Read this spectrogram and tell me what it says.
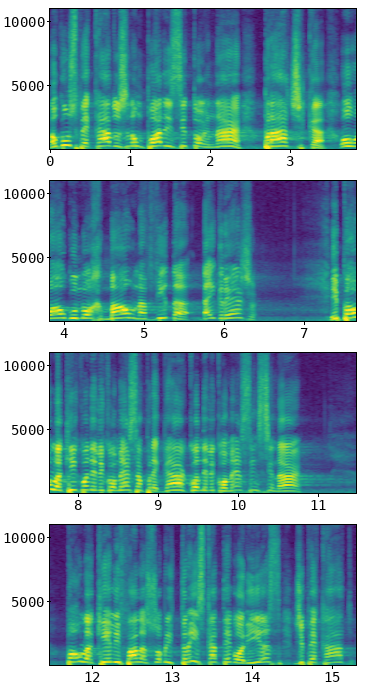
Alguns pecados não podem se tornar prática ou algo normal na vida da igreja. E Paulo aqui, quando ele começa a pregar, quando ele começa a ensinar, Paulo aqui ele fala sobre três categorias de pecado.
